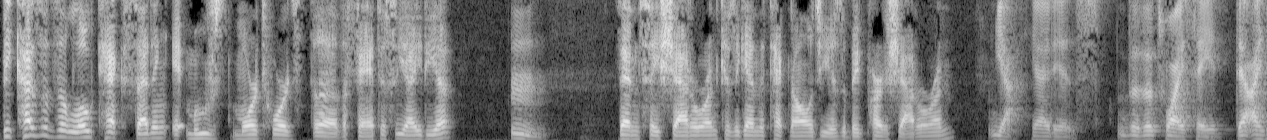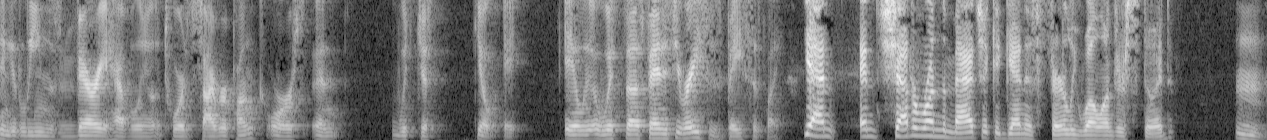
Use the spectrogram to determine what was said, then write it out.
because of the low tech setting, it moves more towards the the fantasy idea Mm. than say Shadowrun. Because again, the technology is a big part of Shadowrun. Yeah, yeah, it is. That's why I say that I think it leans very heavily towards cyberpunk, or and with just you know, a- alien with uh, fantasy races, basically. Yeah, and, and Shadowrun the magic again is fairly well understood. Mm.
